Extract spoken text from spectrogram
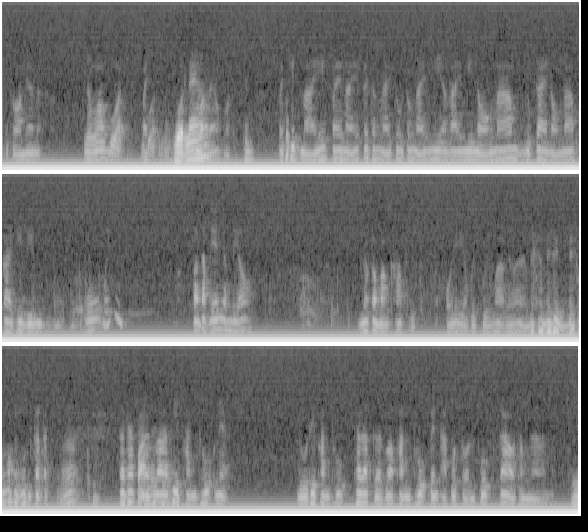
แต่ก่อนเนี้ยนะนึกว่าบวชบวชนะบวชแล้วบวชแล้วบวชไปทิศไหนไปไหนไปทางไหนตรงตรงไหนมีอะไรมีหนองน้ำอยู่ใกล้หนองน้ำใกล้ที่ดิน โอ้ไม่ตัดตะเกียงอย่างเดียว แล้วก็บังคับอีกโอ้ยอย่าไปคุยมากเลยนะ นี่เดี๋ยวผมตัดตะเกียง เออ แต่ถ้า ฟัง เกิดไม่ว่าเฉยที่พันธุเนี่ย ดูที่พันธุ ถ้าเกิดว่าพันธุเป็นอกุศลปุ๊บเก้าทำงาน อื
